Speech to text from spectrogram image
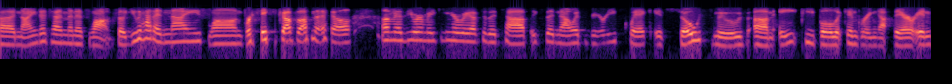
uh, nine to ten minutes long. So you had a nice long break up on the hill um, as you were making your way up to the top. Like I said, now it's very quick. It's so smooth. Um, eight people it can bring up there, and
